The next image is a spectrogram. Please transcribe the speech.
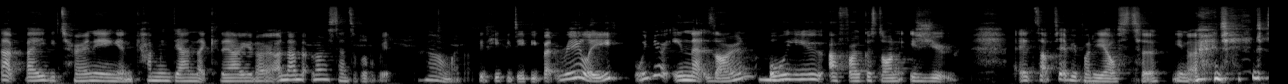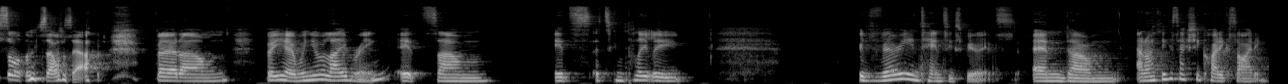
that baby turning and coming down that canal, you know. And it sounds a little bit, oh my God, a bit hippy dippy. But really, when you're in that zone, Mm. all you are focused on is you. It's up to everybody else to, you know, to sort themselves out. But um, but yeah, when you're laboring, it's um, it's it's completely it's a very intense experience, and um, and I think it's actually quite exciting.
